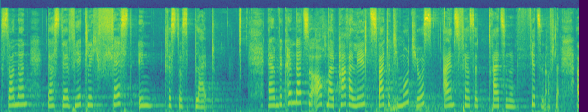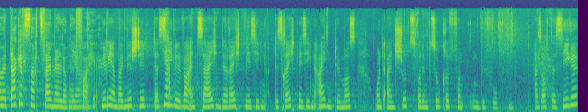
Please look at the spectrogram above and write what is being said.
sondern dass der wirklich fest in Christus bleibt. Ähm, wir können dazu auch mal parallel 2. Timotheus 1, Verse 13 und 14 aufschlagen. Aber da gibt es noch zwei Meldungen Ja. vorher. Miriam, bei mir steht, das Ja. Siegel war ein Zeichen rechtmäßigen, des rechtmäßigen Eigentümers und ein Schutz vor dem Zugriff von Unbefugten. Also auch das Siegel,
